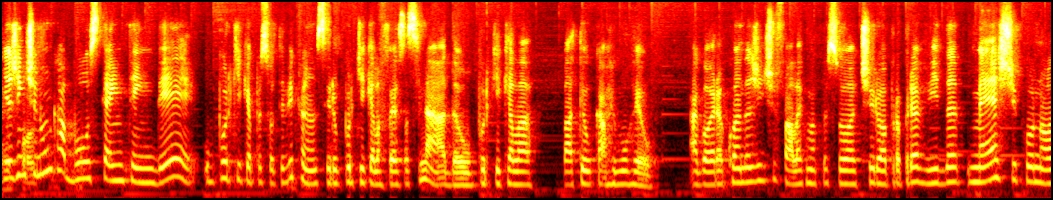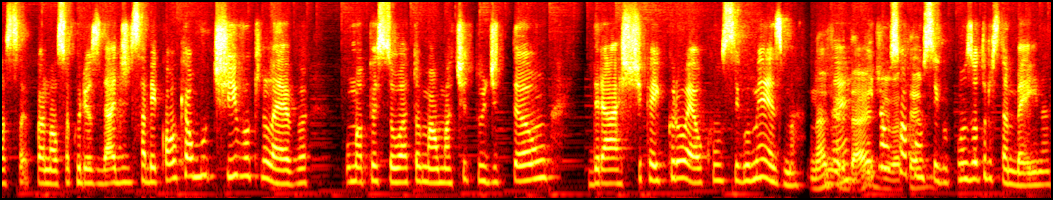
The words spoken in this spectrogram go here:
e a gente nunca busca entender o porquê que a pessoa teve câncer, o porquê que ela foi assassinada, ou porquê que ela bateu o carro e morreu. Agora, quando a gente fala que uma pessoa tirou a própria vida, mexe com, nossa, com a nossa curiosidade de saber qual que é o motivo que leva uma pessoa a tomar uma atitude tão drástica e cruel consigo mesma. Na né? verdade. E não só até... consigo, com os outros também, né?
